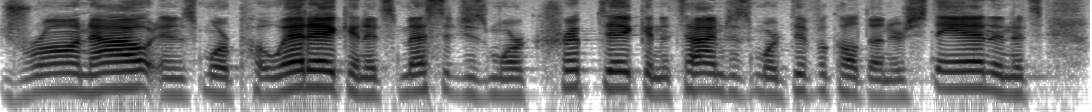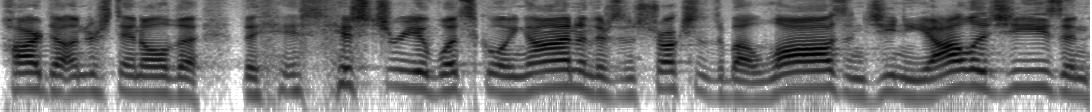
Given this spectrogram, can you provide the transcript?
drawn out and it's more poetic and its message is more cryptic and at times it's more difficult to understand and it's hard to understand all the, the his, history of what's going on. And there's instructions about laws and genealogies and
